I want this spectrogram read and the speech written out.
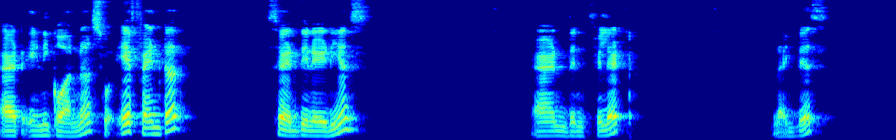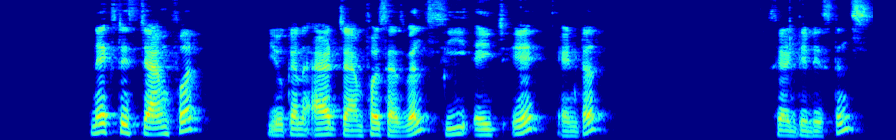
at any corner. So F enter, set the radius and then fillet like this. Next is chamfer. You can add chamfers as well. CHA enter. Set the distance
